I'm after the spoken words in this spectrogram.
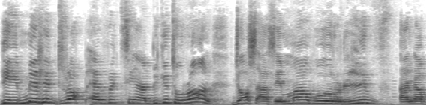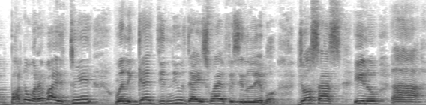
They immediately drop everything and begin to run. Just as a man will leave and abandon whatever he's doing when he gets the news that his wife is in labor. Just as you know, uh,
